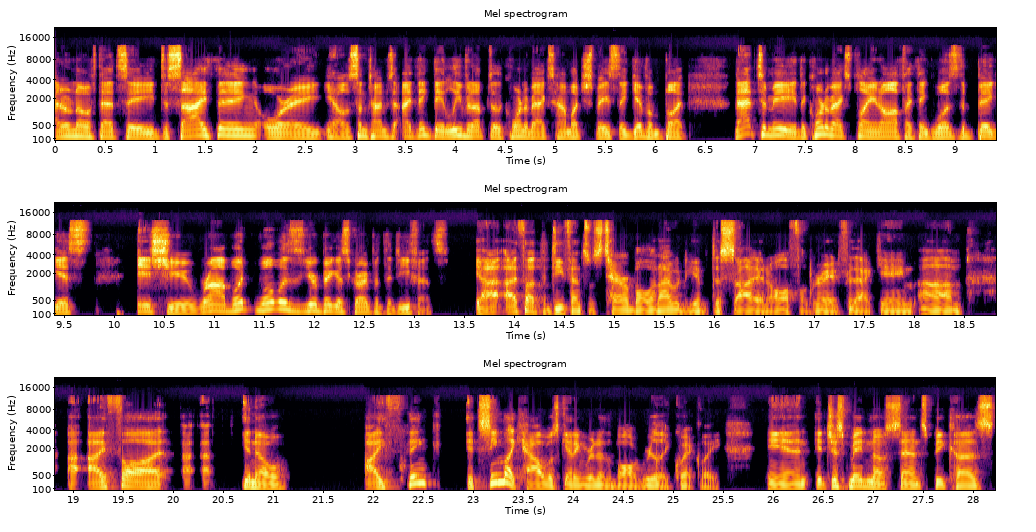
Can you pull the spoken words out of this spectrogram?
I don't know if that's a Desai thing or a, you know, sometimes I think they leave it up to the cornerbacks how much space they give them. But that to me, the cornerbacks playing off, I think was the biggest issue. Rob, what what was your biggest gripe with the defense? Yeah, I, I thought the defense was terrible, and I would give Desai an awful grade for that game. Um, I, I thought, uh, you know, I think it seemed like Howell was getting rid of the ball really quickly. And it just made no sense because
